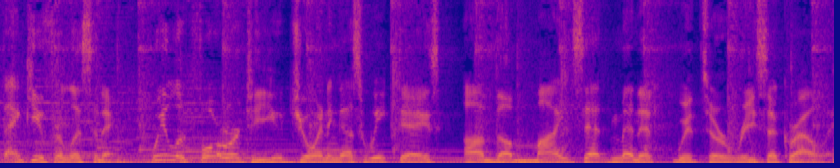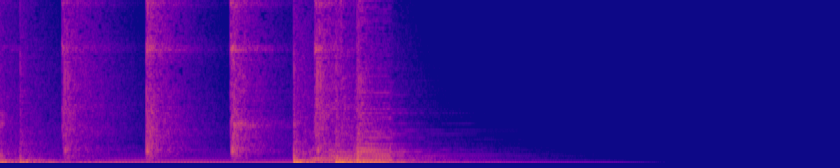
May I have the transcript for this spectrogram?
Thank you for listening. We look forward to you joining us weekdays on the Mindset Minute with Teresa Crowley.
